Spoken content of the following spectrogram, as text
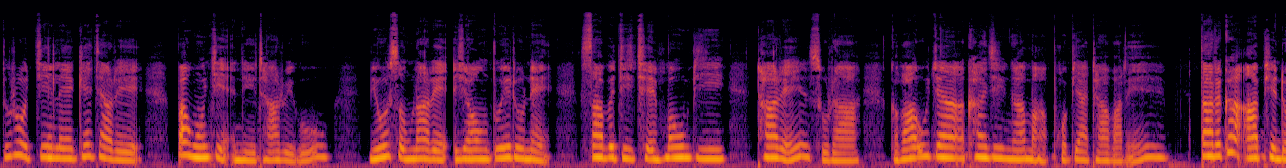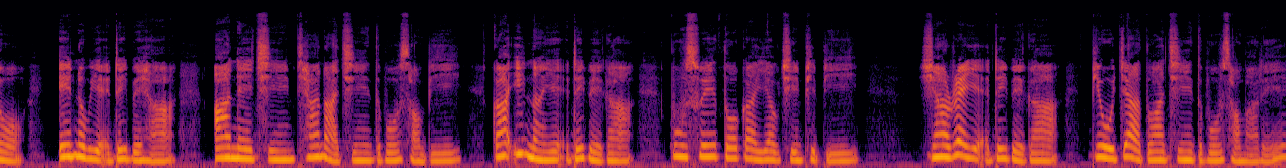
သူတို့ကျင်လည်ခဲ့ကြတဲ့ပတ်ဝန်းကျင်အနေအထားတွေကိုမျိုးစုံလာတဲ့အယောင်သွေးတို့နဲ့စာပတိချေမှုံးပြီးထားတယ်ဆိုတာကဘာဦးကျမ်းအခန်းကြီး9မှာဖော်ပြထားပါတယ်။တာရကအားဖြင့်တော့ အေးနှုတ်ရဲ့အတိတ်ပဲဟာအာနယ်ချင်းဖြားနာချင်းသဘောဆောင်ပြီးကာဣနံရဲ့အတိတ်ပဲကပူဆွေးသောကရောက်ခြင်းဖြစ်ပြီးရာရက်ရဲ့အတိတ်ပဲကပြိုကျသွားခြင်းသဘောဆောင်ပါတယ်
